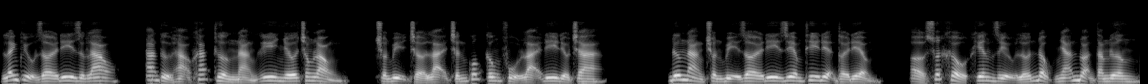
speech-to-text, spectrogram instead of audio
Lãnh cửu rời đi rực lao, an tử hạo khác thường nàng ghi nhớ trong lòng, chuẩn bị trở lại Trấn quốc công phủ lại đi điều tra. Đương nàng chuẩn bị rời đi diêm thi điện thời điểm, ở xuất khẩu khiêng dịu lớn độc nhãn đoạn tam nương,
